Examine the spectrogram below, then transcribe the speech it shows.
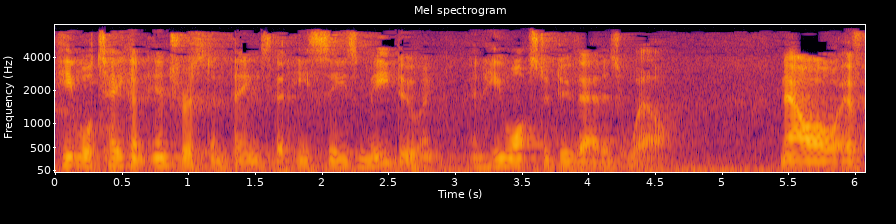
he will take an interest in things that he sees me doing, and he wants to do that as well. Now, if,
